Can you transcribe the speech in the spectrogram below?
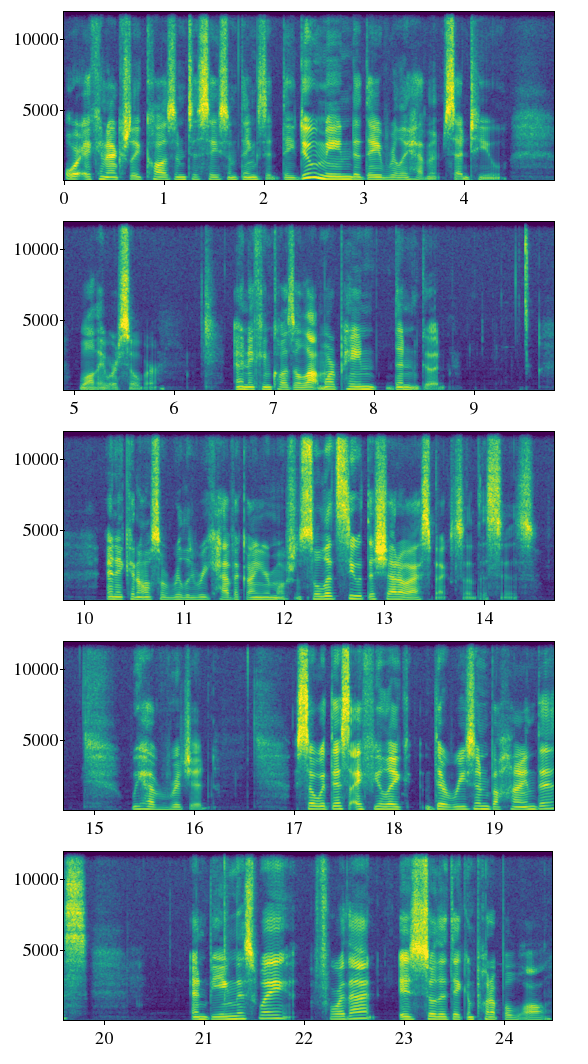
or it can actually cause them to say some things that they do mean that they really haven't said to you while they were sober. And it can cause a lot more pain than good. And it can also really wreak havoc on your emotions. So let's see what the shadow aspects of this is. We have rigid. So with this, I feel like the reason behind this and being this way for that is so that they can put up a wall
